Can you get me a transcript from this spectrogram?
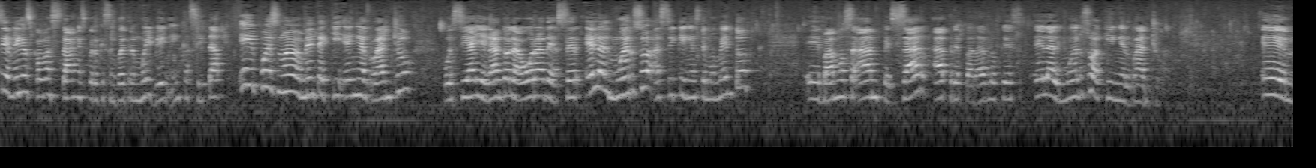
Amigas y amigos, ¿cómo están? Espero que se encuentren muy bien en casita. Y pues nuevamente aquí en el rancho, pues ya llegando la hora de hacer el almuerzo. Así que en este momento eh, vamos a empezar a preparar lo que es el almuerzo aquí en el rancho. Em,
